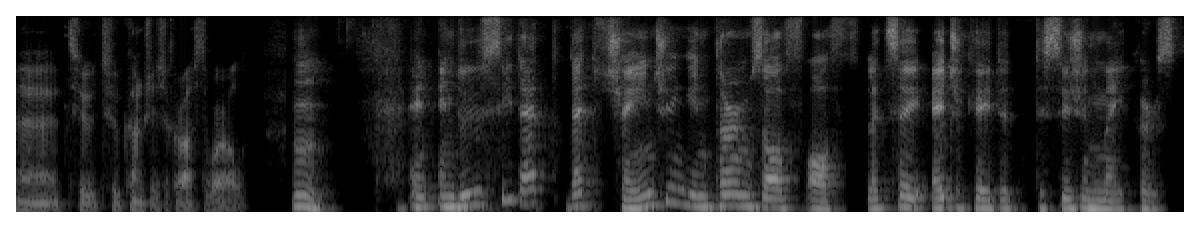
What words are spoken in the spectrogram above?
uh, to to countries across the world. Mm. And, and do you see that that changing in terms of, of let's say educated decision makers?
